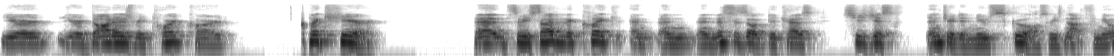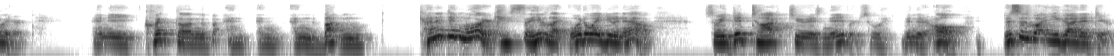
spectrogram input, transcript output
your your daughter's report card. Click here. And so he started to click, and and and this is because she just entered a new school, so he's not familiar. And he clicked on the button, and, and the button kind of didn't work. So he was like, what do I do now? So he did talk to his neighbors who had been there. Oh, this is what you got to do.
